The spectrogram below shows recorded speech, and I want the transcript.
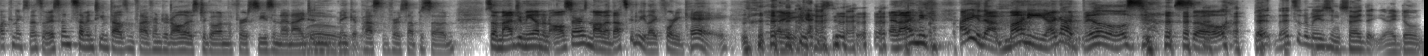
fucking expensive. I spent $17500 to go on the first season and i didn't make it past the first episode. So imagine me on an all-stars mama that's gonna be like 40k Like, and i need i need that money. I got bills. So that that's an amazing side that I don't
